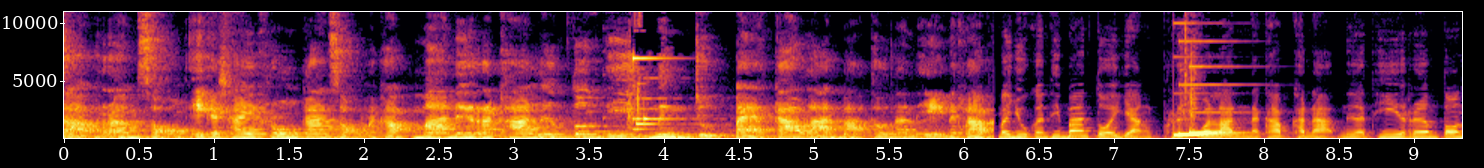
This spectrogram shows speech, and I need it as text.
ษาพระราม 2 เอกชัยโครงการ 2 นะครับ มาในราคาเริ่มต้นที่ 1.89 ล้านบาทเท่านั้นเองนะครับ มาอยู่กันที่บ้านตัวอย่างพฤกษ์วลันนะครับ ขนาดเนื้อที่เริ่มต้น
